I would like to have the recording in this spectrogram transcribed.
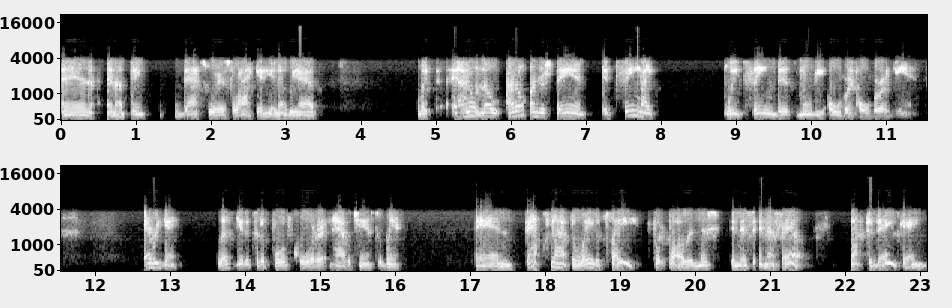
and and I think that's where it's lacking. You know, we have. I don't know. I don't understand. It seemed like we've seen this movie over and over again. Every game, Let's get it to the fourth quarter and have a chance to win. And that's not the way to play football in this in this NFL. not today's game.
